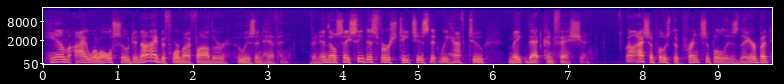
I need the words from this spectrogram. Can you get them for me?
him I will also deny before my Father who is in heaven. And they'll say, see, this verse teaches that we have to make that confession. Well, I suppose the principle is there, but,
